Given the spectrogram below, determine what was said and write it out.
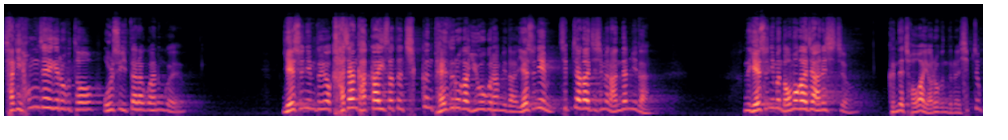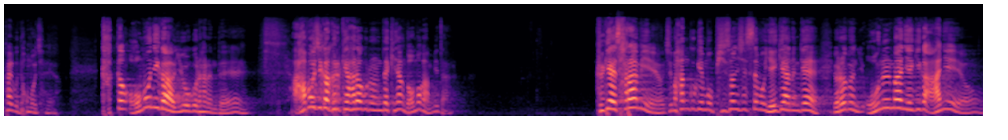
자기 형제에게로부터 올 수 있다라고 하는 거예요. 예수님도요, 가장 가까이 있었던 측근 베드로가 유혹을 합니다. 예수님, 십자가 지시면 안 됩니다. 근데 예수님은 넘어가지 않으시죠. 근데 저와 여러분들은 십중팔구 넘어져요. 가까운 어머니가 유혹을 하는데 아버지가 그렇게 하라고 그러는데 그냥 넘어갑니다. 그게 사람이에요. 지금 한국의 뭐 비선 시스템 뭐 얘기하는 게 여러분 오늘만 얘기가 아니에요.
